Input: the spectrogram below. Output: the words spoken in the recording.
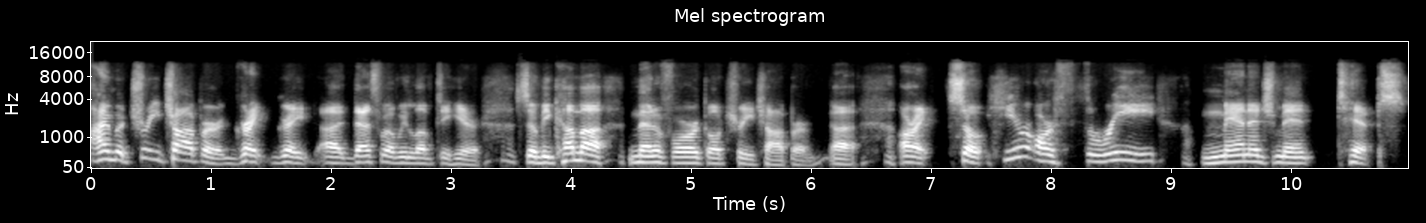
I'm a tree chopper. Great, great. Uh, that's what we love to hear. So become a metaphorical tree chopper. Uh, all right. So here are three management tips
